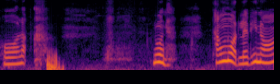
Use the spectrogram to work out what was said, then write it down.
พอละนู่น ทั้งหมดเลยพี่น้อง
